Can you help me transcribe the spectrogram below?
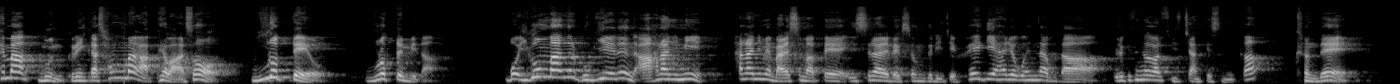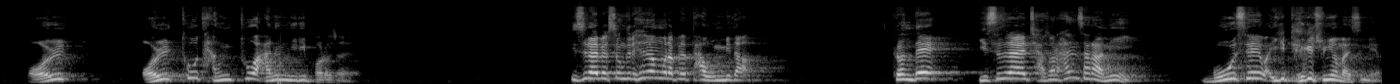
회막문 그러니까 성막 앞에 와서 울었대요. 울었답니다. 뭐 이것만을 보기에는 아 하나님이 하나님의 말씀 앞에 이스라엘 백성들이 이제 회개하려고 했나 보다 이렇게 생각할 수 있지 않겠습니까? 그런데 얼 얼토당토 않은 일이 벌어져요. 이스라엘 백성들이 회막문 앞에 다 옵니다. 그런데 이스라엘 자손 한 사람이 모세와 이게 되게 중요한 말씀이에요.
